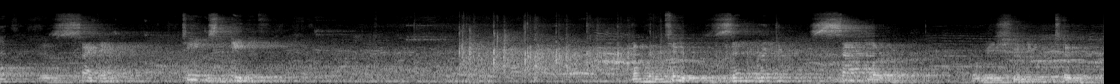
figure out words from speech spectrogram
is second, team's eighth. Number two, Zedric Sadler will be shooting two.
